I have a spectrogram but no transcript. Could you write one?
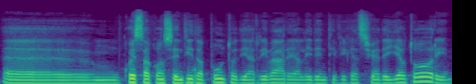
Eh, questo ha consentito appunto di arrivare all'identificazione degli autori.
